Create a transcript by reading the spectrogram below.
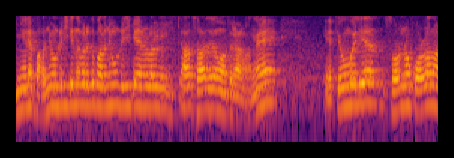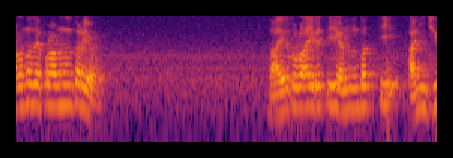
ഇങ്ങനെ പറഞ്ഞുകൊണ്ടിരിക്കുന്നവർക്ക് പറഞ്ഞുകൊണ്ടിരിക്കാനുള്ള ഒരു സാധ്യത മാത്രമാണ്. അങ്ങനെ ഏറ്റവും വലിയ സ്വർണ കൊള്ള നടന്നത് എപ്പോഴാണെന്ന് നിങ്ങൾക്കറിയോ ആയിരത്തി തൊള്ളായിരത്തി എൺപത്തി അഞ്ച്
